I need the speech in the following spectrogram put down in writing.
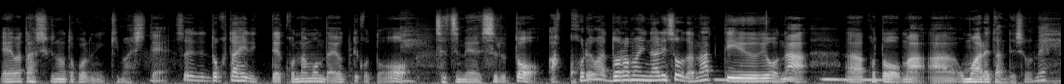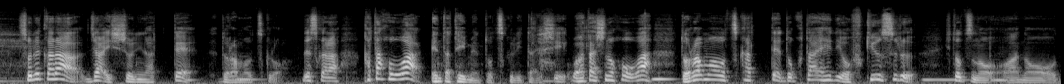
えー、私のところに来ましてそれでドクターヘリってこんなもんだよってことを説明するとあこれはドラマになりそうだなっていうような、あことを、まあ、思われたんでしょうね。それからじゃあ一緒になってドラマを作ろう。ですから、片方はエンターテインメントを作りたいし、私の方はドラマを使ってドクターヘリを普及する一つの、あの、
